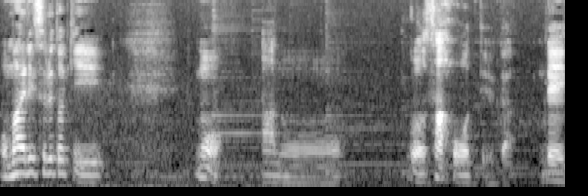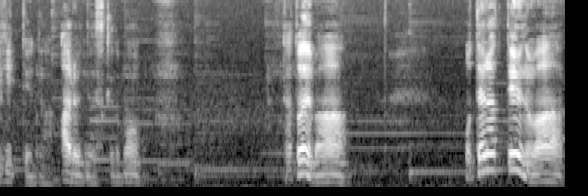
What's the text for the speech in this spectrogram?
お参りする時もあのこう作法っていうか礼儀っていうのはあるんですけども例えばお寺っていうのは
